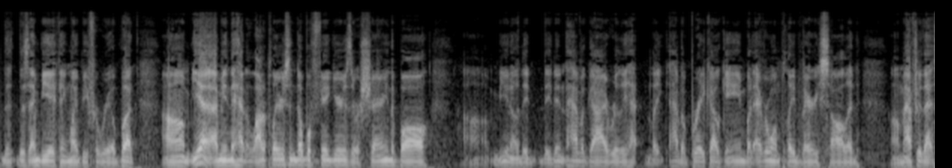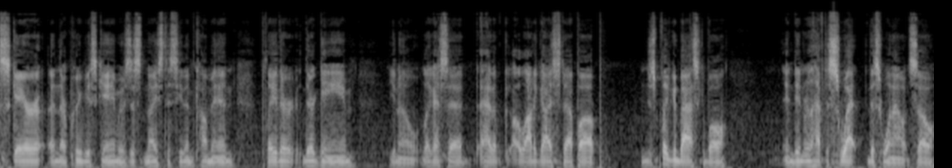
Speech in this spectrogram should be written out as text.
This NBA thing might be for real, but um, yeah, I mean they had a lot of players in double figures. They were sharing the ball. Um, you know, they they didn't have a guy really ha- like have a breakout game, but everyone played very solid. Um, after that scare in their previous game, it was just nice to see them come in, play their their game. You know, like I said, had a, a lot of guys step up and just played good basketball, and didn't really have to sweat this one out. So.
